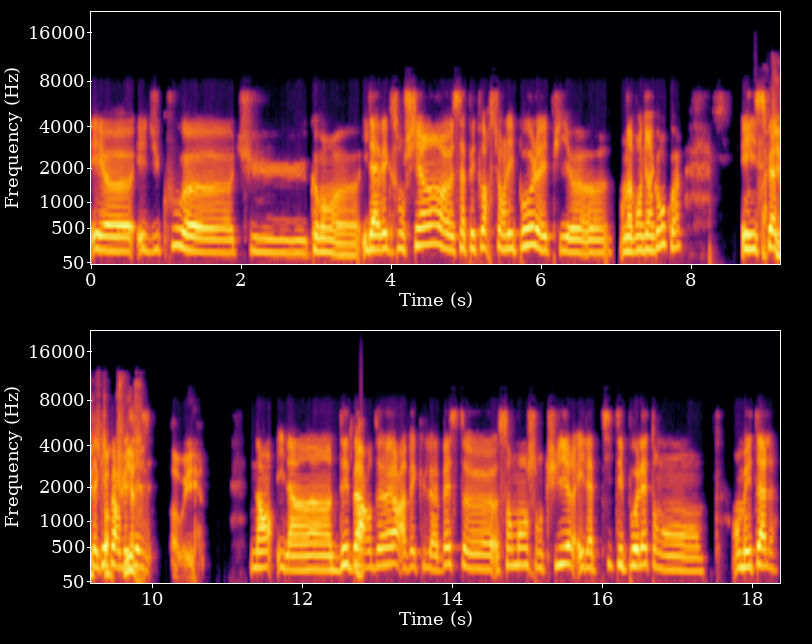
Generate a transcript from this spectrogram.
Et, euh, et du coup, euh, tu comment euh, il est avec son chien, sa pétoire sur l'épaule et puis en avant Guingamp quoi. Et il se Ah, fait attaquer par des Ah oui. non, il a un débardeur avec la veste sans manches en cuir et la petite épaulette en en métal,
